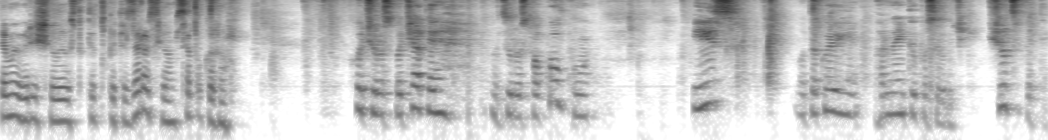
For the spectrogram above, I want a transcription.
Та ми вирішили ось таке купити. Зараз я вам все покажу. Хочу розпочати цю розпаковку із отакої гарненької посилочки. Що це таке?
